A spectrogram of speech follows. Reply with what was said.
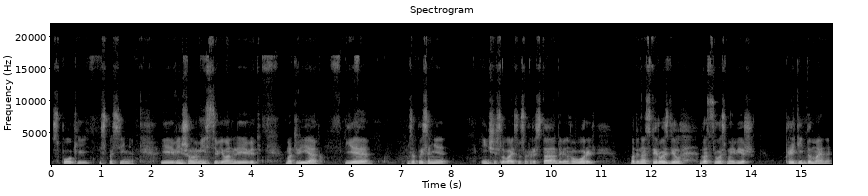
спокій і спасіння. І в іншому місці, в Євангелії від Матвія, є записані інші слова Ісуса Христа, де Він говорить, 11 розділ, 28 вірш. Прийдіть до мене,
